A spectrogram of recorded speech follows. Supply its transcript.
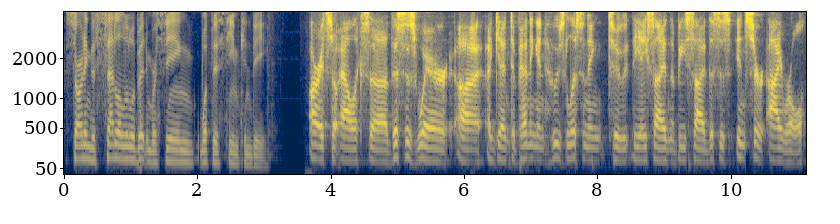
starting to settle a little bit, and we're seeing what this team can be. All right, so Alex, uh, this is where, uh, again, depending on who's listening to the A side and the B side, this is insert eye roll.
